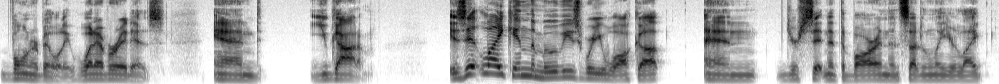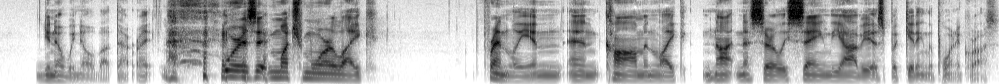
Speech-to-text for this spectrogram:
vulnerability, whatever it is, and you got him. Is it like in the movies where you walk up and you're sitting at the bar and then suddenly you're like, you know, we know about that, right? or is it much more like friendly and and calm and like not necessarily saying the obvious but getting the point across?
